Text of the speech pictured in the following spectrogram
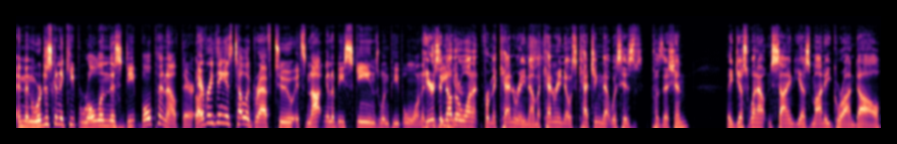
And then we're just going to keep rolling this deep bullpen out there. Everything is telegraphed to. It's not going to be Skenes when people want it. Here's another here. one for McKenry. Now McKenry knows catching that was his position. They just went out and signed Yasmani Grandal.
